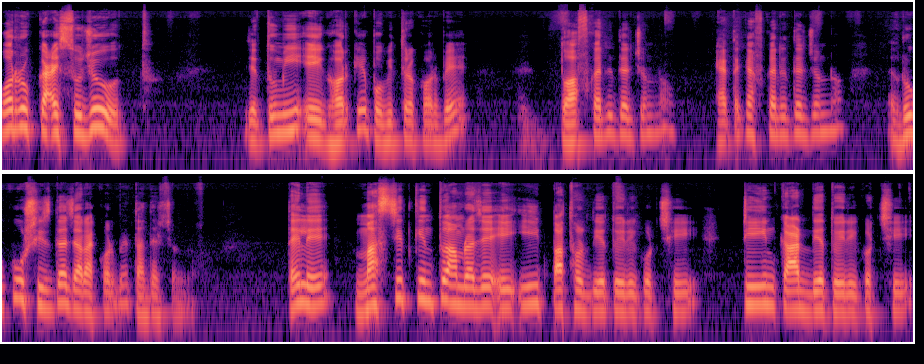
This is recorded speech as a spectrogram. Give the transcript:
ওয়ার রুক্কাই সুজুদ। যে তুমি এই ঘরকে পবিত্র করবে তোয়াফকারীদের জন্য, এতেকাফকারীদের জন্য, রুকু, সিজদা যারা করবে তাদের জন্য। তাইলে মসজিদ কিন্তু আমরা যে এই ইট পাথর দিয়ে তৈরি করছি, টিন কাঠ দিয়ে তৈরি করছি,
